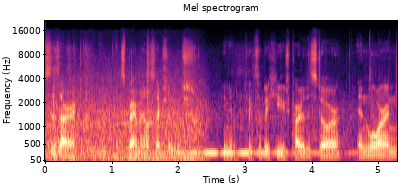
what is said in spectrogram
This is our experimental section, which you know takes up a huge part of the store. And Loren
